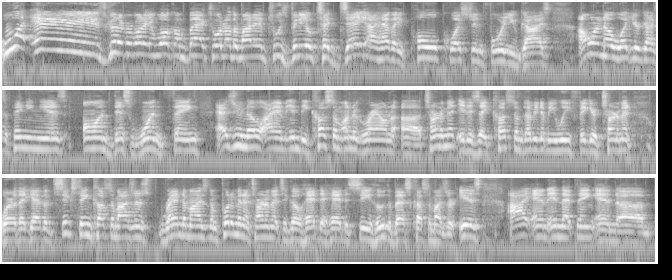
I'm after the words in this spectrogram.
What is good everybody and welcome back to another My Damn Toys video. Today I have a poll question for you guys. I want to know what your guys opinion is on this one thing. As you know I am in the Custom Underground uh, tournament. It is a custom WWE figure tournament where they gathered 16 customizers, randomized them, put them in a tournament to go head to head to see who the best customizer is. I am in that thing and uh,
